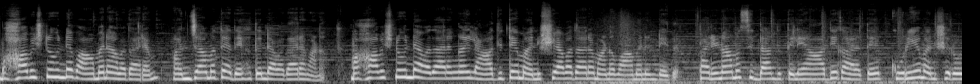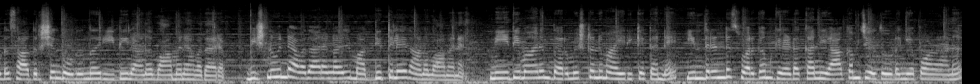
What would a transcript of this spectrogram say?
മഹാവിഷ്ണുവിന്റെ വാമനാവതാരം അഞ്ചാമത്തെ അദ്ദേഹത്തിന്റെ അവതാരമാണ്. മഹാവിഷ്ണുവിന്റെ അവതാരങ്ങളിൽ ആദ്യത്തെ മനുഷ്യാവതാരമാണ് വാമനന്റേത്. പരിണാമ സിദ്ധാന്തത്തിലെ ആദ്യകാലത്തെ കുറിയ മനുഷ്യരോട് സാദൃശ്യം തോന്നുന്ന രീതിയിലാണ് വാമനാവതാരം. വിഷ്ണുവിന്റെ അവതാരങ്ങളിൽ മധ്യത്തിലേതാണ് വാമനൻ. നീതിമാനും ധർമ്മിഷ്ഠനുമായിരിക്കെ തന്നെ ഇന്ദ്രന്റെ സ്വർഗം കീഴടക്കാൻ യാഗം ചെയ്തു തുടങ്ങിയപ്പോഴാണ്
